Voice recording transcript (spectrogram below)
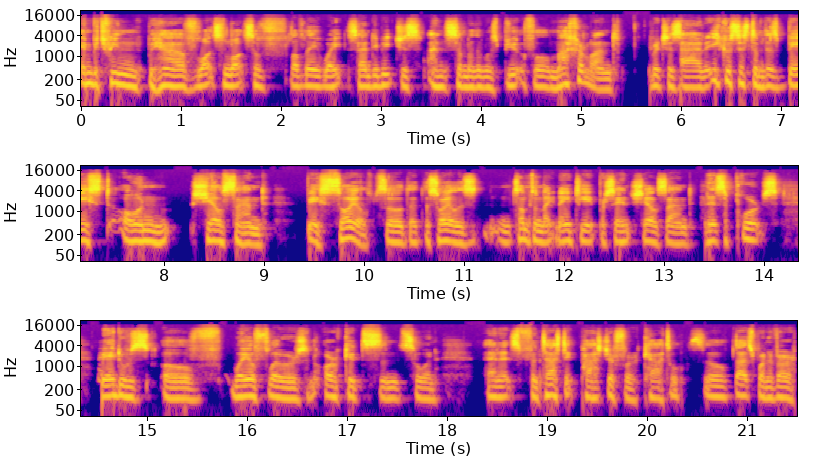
in between, we have lots and lots of lovely white sandy beaches and some of the most beautiful machair land, which is an ecosystem that's based on shell sand based soil. So that the soil is something like 98% shell sand and it supports meadows of wildflowers and orchids and so on. And it's fantastic pasture for cattle. So that's one of our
